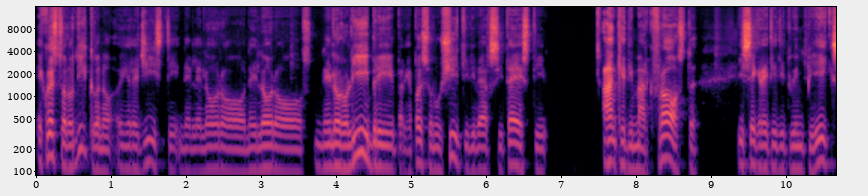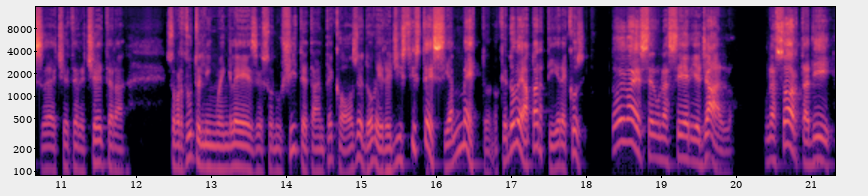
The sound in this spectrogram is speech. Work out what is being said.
e questo lo dicono i registi loro nei loro nei loro libri, perché poi sono usciti diversi testi anche di Mark Frost, I segreti di Twin Peaks, eccetera, eccetera, soprattutto in lingua inglese sono uscite tante cose dove i registi stessi ammettono che doveva partire così. Doveva essere una serie giallo, una sorta di,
